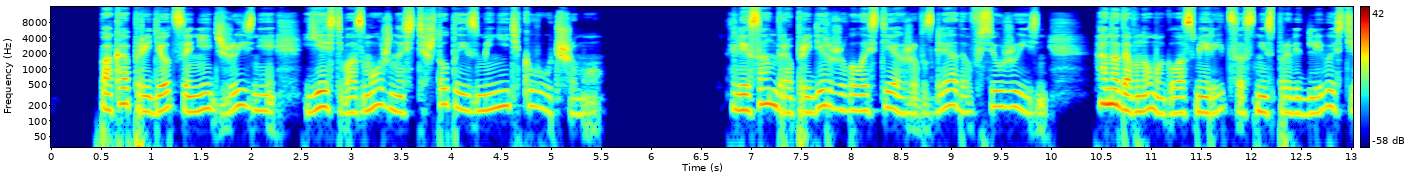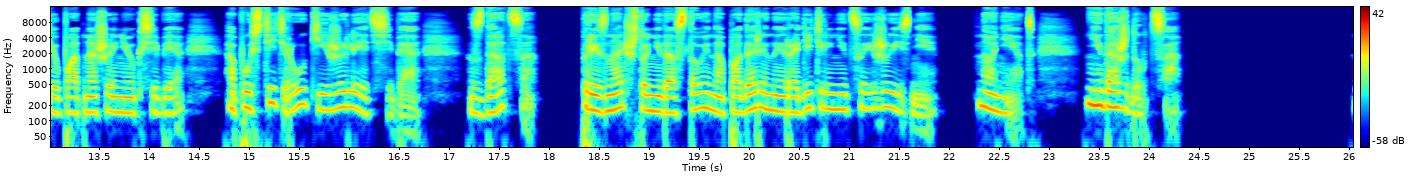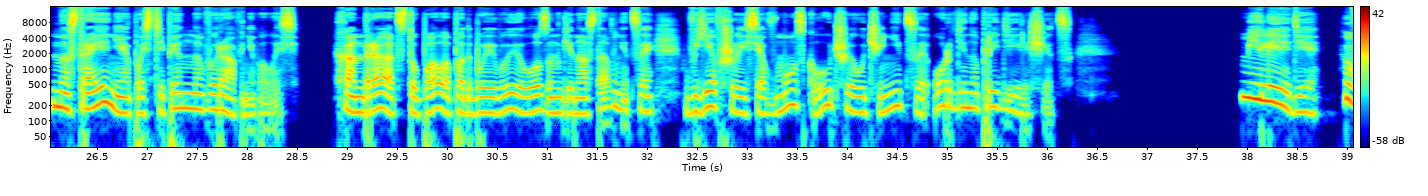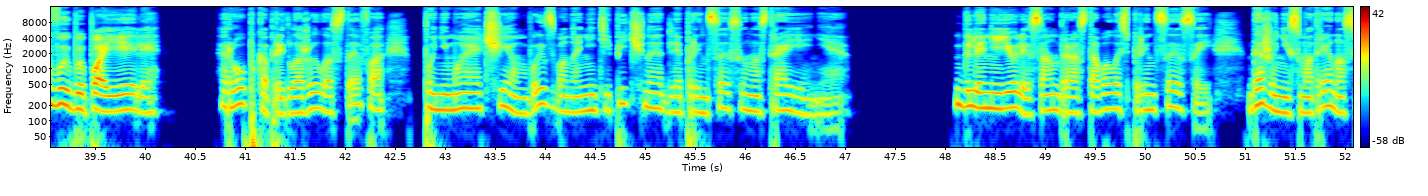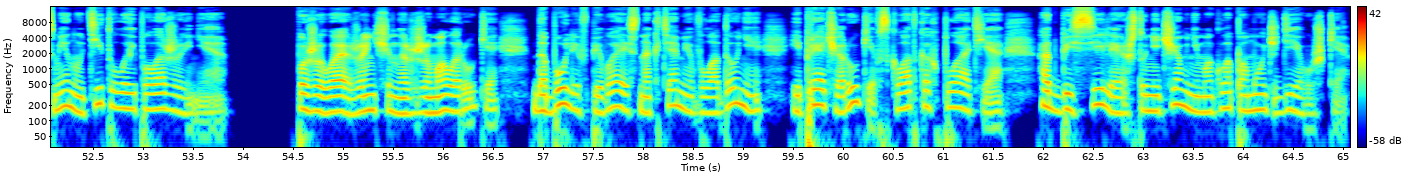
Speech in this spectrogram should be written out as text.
«Пока придется нить жизни, есть возможность что-то изменить к лучшему». Лиссандра придерживалась тех же взглядов всю жизнь. Она давно могла смириться с несправедливостью по отношению к себе, опустить руки и жалеть себя, сдаться, признать, что недостойна подаренной родительницей жизни. Но нет — не дождутся. Настроение постепенно выравнивалось. Хандра отступала под боевые лозунги наставницы, въевшиеся в мозг лучшие ученицы Ордена Предельщиц. «Миледи, вы бы поели!» — робко предложила Стефа, понимая, чем вызвано нетипичное для принцессы настроение. Для нее Лиссандра оставалась принцессой, даже несмотря на смену титула и положения. Пожилая женщина сжимала руки, до боли впиваясь ногтями в ладони и пряча руки в складках платья, от бессилия, что ничем не могла помочь девушке.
